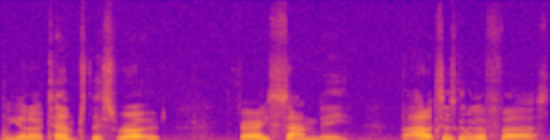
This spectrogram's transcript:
we're going to attempt this road. Very sandy, but Alex is going to go first.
